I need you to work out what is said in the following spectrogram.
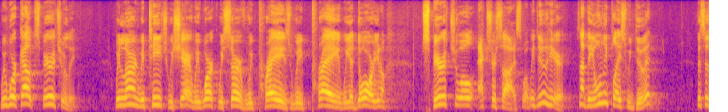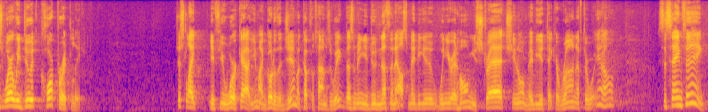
We work out spiritually. We learn, we teach, we share, we work, we serve, we praise, we pray, we adore. You know, spiritual exercise, what we do here. It's not the only place we do it. This is where we do it corporately. Just like if you work out, you might go to the gym a couple of times a week, doesn't mean you do nothing else. Maybe you, when you're at home you stretch, you know, or maybe you take a run after work, you know. It's the same thing.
